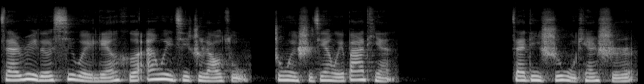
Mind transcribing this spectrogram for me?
在瑞德西韦联合安慰剂治疗组，中位时间为八天。在第十五天时，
